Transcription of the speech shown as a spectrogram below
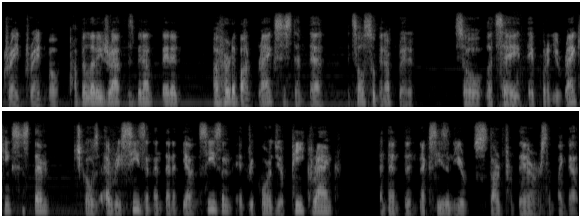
great, great mode. Ability draft has been upgraded. I've heard about rank system that it's also been upgraded. So let's say they put a new ranking system which goes every season, and then at the end of the season it records your peak rank, and then the next season you start from there or something like that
